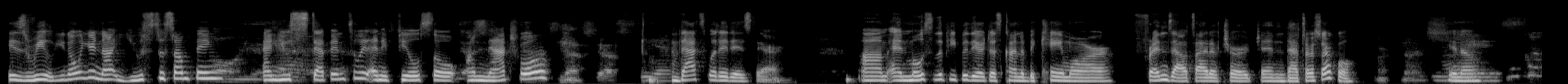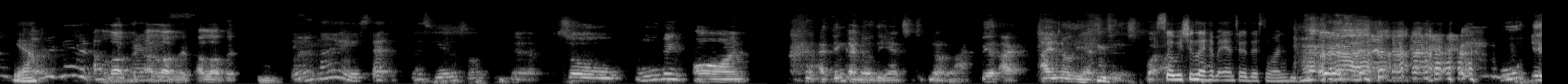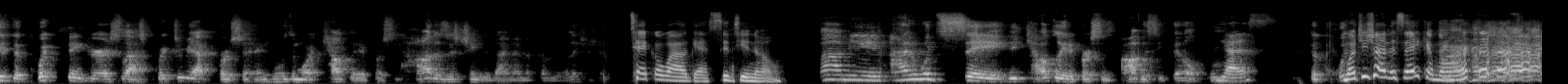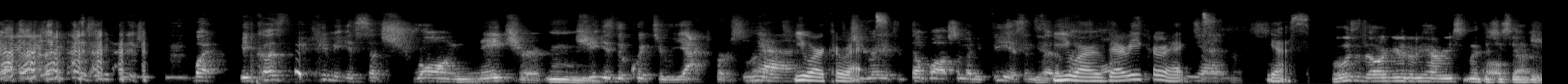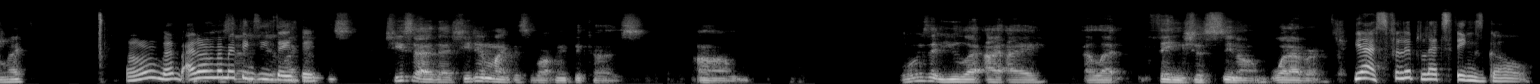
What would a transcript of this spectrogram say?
is real you know when you're not used to something Oh, yeah. and you Yeah. step into it and it feels so Yes. unnatural Yes, yes. Yeah. that's what it is there um and most of the people there just kind of became our friends outside of church and that's our circle Nice. You know? Nice. Yeah. Very good. I love it. I love it. I love it. It's nice. That, that's beautiful. Yeah. So moving on, I think I know the answer. To, no, no, I I I know the answer to this. But so we should let him answer this one who is the quick thinker slash quick to react person, and who's the more calculated person? How does this change the dynamic of your relationship? take a wild guess since you know I mean, I would say the calculated person is obviously Phill. Yes. The quick what you trying to say Kemar let me finish, let me finish. But because Kimmie is such strong nature, Mm. she is the quick to react person. Right? Yeah. you are So correct She's ready to dump off somebody fierce instead Yeah. of You like, are very person. correct. Yeah. yes What was the argument that we had recently that Oh, she said gosh. you didn't like? i don't remember i don't remember She things these days like babe. She said that she didn't like this about me because, um, what was it? You let I I I let things just you know whatever. yes philip lets things go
